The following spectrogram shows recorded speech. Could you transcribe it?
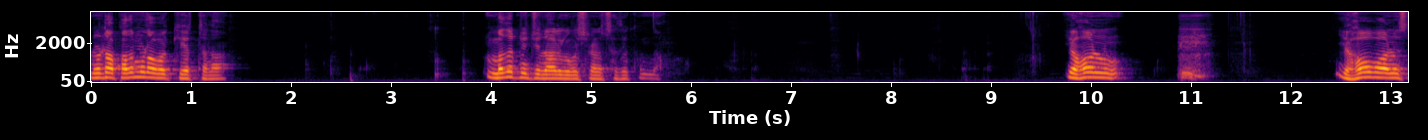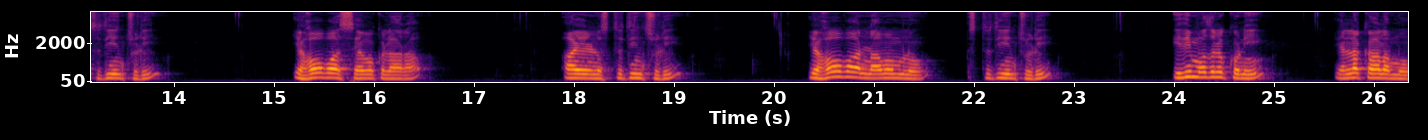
నూట పదమూడవ కీర్తన. మొదటి నుంచి నాలుగు వచనాలు చదువుకుందాం. యహోను యహోవాను స్థుతించుడి యహోవా సేవకులారా ఆయనను స్థుతించుడి యహోవా నామమును స్థుతించుడి ఇది మొదలుకొని ఎల్లకాలము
